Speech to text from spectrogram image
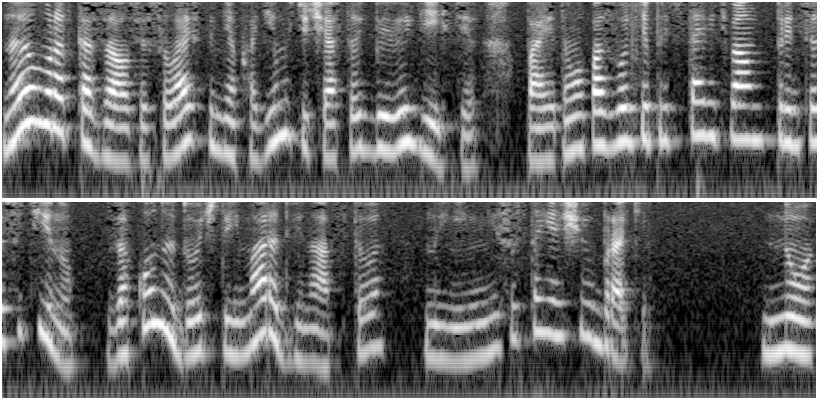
Но Элмор отказался, ссылаясь на необходимость участвовать в боевых действиях, поэтому позвольте представить вам принцессу Тину, законную дочь Деймара XII, ныне не состоящую в браке. Но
